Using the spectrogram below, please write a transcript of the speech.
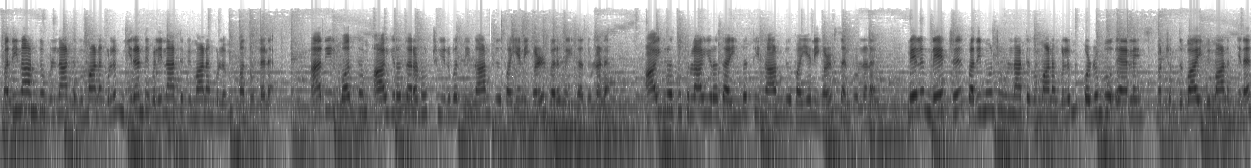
பதினான்கு உள்நாட்டு விமானங்களும் இரண்டு வெளிநாட்டு விமானங்களும் வந்துள்ளன. அதில் மொத்தம் ஆயிரத்து அறுநூற்று இருபத்தி நான்கு பயணிகள் வருகை தந்துள்ளனர். ஆயிரத்து தொள்ளாயிரத்து ஐம்பத்தி நான்கு பயணிகள் சென்றுள்ளனர். மேலும் நேற்று பதிமூன்று உள்நாட்டு விமானங்களும் கொழும்பு ஏர்லைன்ஸ் மற்றும் துபாய் விமானம் என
